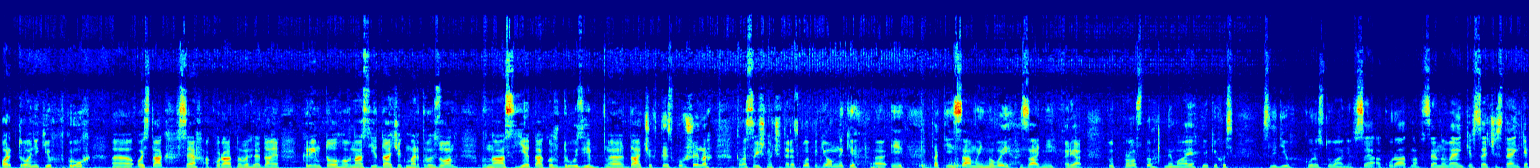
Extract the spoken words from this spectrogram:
парктроніків в круг. Ось так все акуратно виглядає. Крім того, в нас є датчик мертвих зон. В нас є також, друзі, датчик тиску в шинах, класично 4 склопідйомники і такий самий новий задній ряд. Тут просто немає якихось слідів користування. Все акуратно, все новеньке, все чистеньке,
